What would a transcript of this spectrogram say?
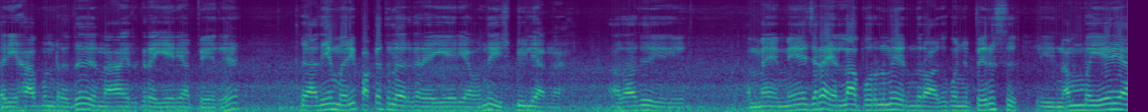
ரிஹாப்ன்றது நான் இருக்கிற ஏரியா பேர். அதே மாதிரி பக்கத்தில் இருக்கிற ஏரியா வந்து இஷ்பிலியாங்க அதாவது மே மேஜராக எல்லா பொருளுமே இருந்துடும் அது கொஞ்சம் பெருசு. நம்ம ஏரியா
